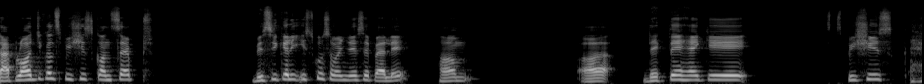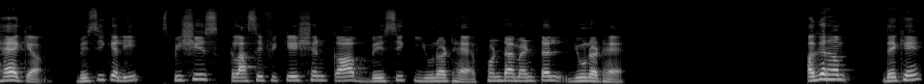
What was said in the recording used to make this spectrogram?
टाइपोलॉजिकल स्पीशीज कॉन्सेप्ट बेसिकली इसको समझने से पहले हम आ, देखते हैं कि स्पीशीज है क्या। बेसिकली स्पीशीज क्लासिफिकेशन का बेसिक यूनिट है फंडामेंटल यूनिट है। अगर हम देखें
